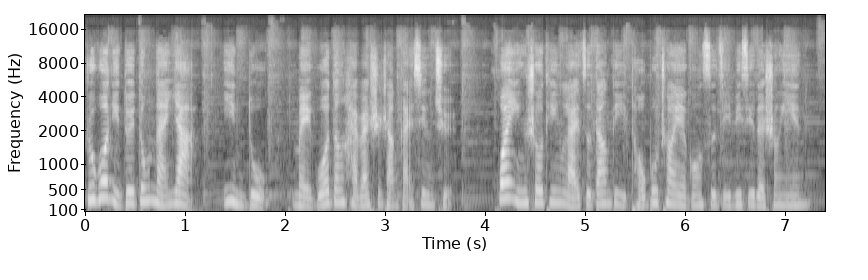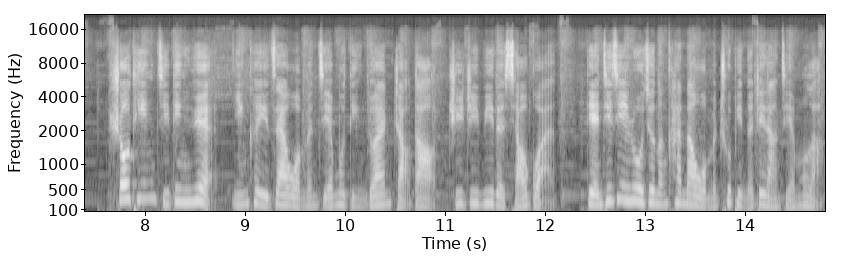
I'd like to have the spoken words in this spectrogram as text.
如果你对东南亚、印度、美国等海外市场感兴趣，欢迎收听来自当地头部创业公司 GVC 的声音。收听及订阅，您可以在我们节目顶端找到 GGV 的小馆，点击进入就能看到我们出品的这档节目了。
